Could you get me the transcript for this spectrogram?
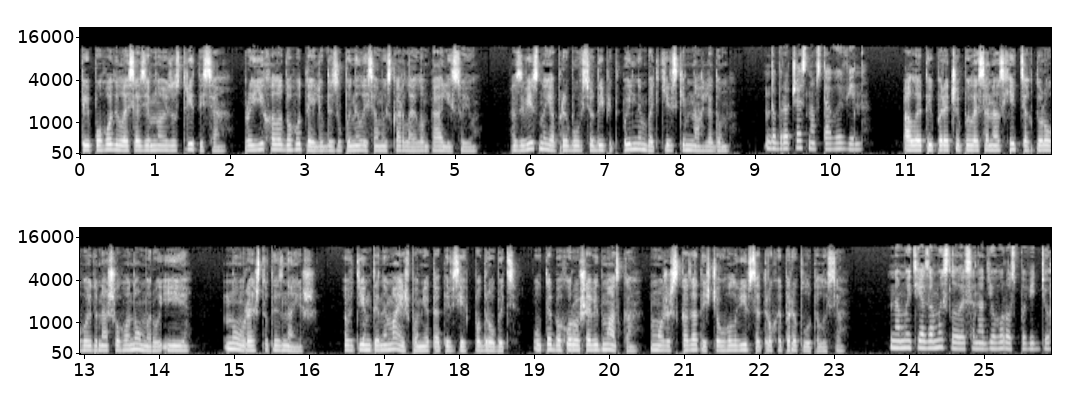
Ти погодилася зі мною зустрітися, приїхала до готелю, де зупинилися ми з Карлайлом та Алісою. Звісно, я прибув сюди під пильним батьківським наглядом. Доброчесно вставив він. Але ти перечепилася на східцях дорогою до нашого номеру і. ну, решту ти знаєш. Втім, ти не маєш пам'ятати всіх подробиць. У тебе хороша відмазка, можеш сказати, що в голові все трохи переплуталося. На мить я замислилася над його розповіддю.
